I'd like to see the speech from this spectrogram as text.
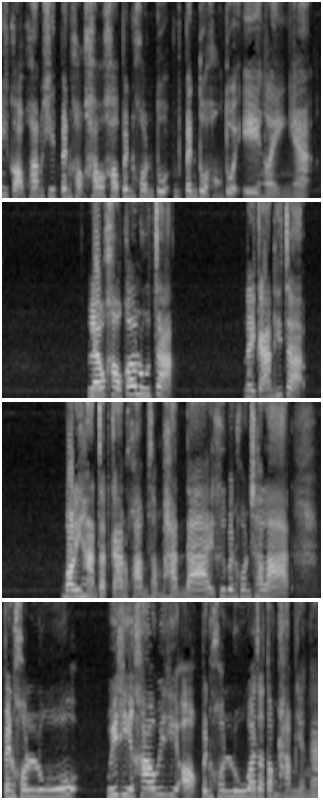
มีกรอบความคิดเป็นของเขาเขาเป็นคนตัวเป็นตัวของตัวเองอะไรอย่างเงี้ยแล้วเขาก็รู้จักในการที่จะบริหารจัดการความสัมพันธ์ได้ คือเป็นคนฉลาด เป็นคนรู้วิธีเข้าวิธีออก เป็นคนรู้ว่าจะต้องทำยังไง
